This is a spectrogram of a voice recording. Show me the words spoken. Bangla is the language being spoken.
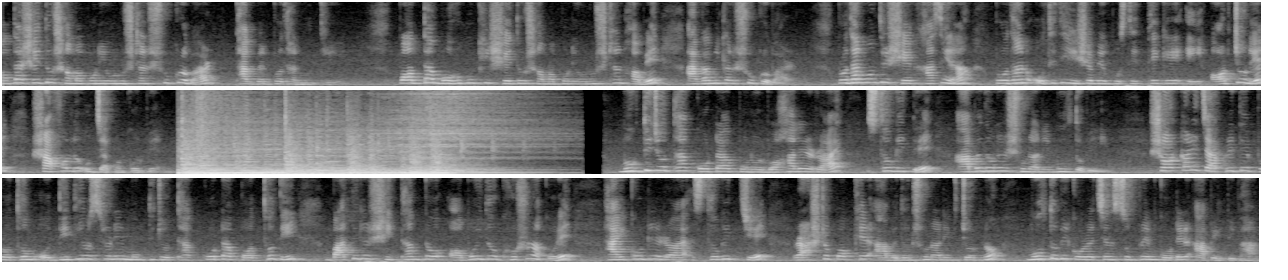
পদ্মা সেতুর সমাপনী অনুষ্ঠান শুক্রবার থাকবেন প্রধানমন্ত্রী। পদ্মা বহুমুখী সেতুর সমাপনী অনুষ্ঠান হবে আগামীকাল শুক্রবার। প্রধানমন্ত্রী শেখ হাসিনা প্রধান অতিথি হিসেবে উপস্থিত থেকে এই অর্জনের সাফল্য উদযাপন করবেন। মুক্তিযোদ্ধা কোটা পুনর্বহালের রায় স্থগিতে আবেদনের শুনানি মুলতবি। সরকারি চাকরিতে প্রথম ও দ্বিতীয় শ্রেণির মুক্তিযোদ্ধা কোটা পদ্ধতি বাতিলের সিদ্ধান্ত অবৈধ ঘোষণা করে হাইকোর্টের রায় স্থগিত চেয়ে রাষ্ট্রপক্ষের আবেদন শুনানির জন্য মুলতবি করেছেন সুপ্রিম কোর্টের আপিল বিভাগ।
